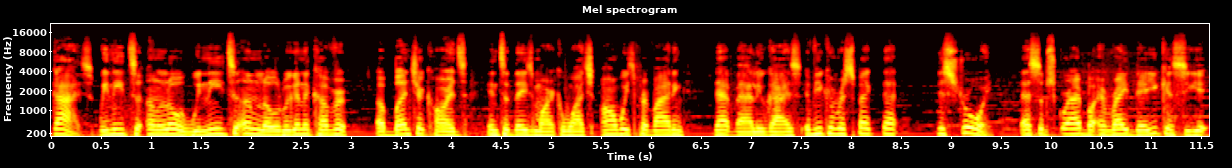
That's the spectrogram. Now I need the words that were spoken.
Guys, we need to unload. We need to unload. We're going to cover a bunch of cards in today's market watch, always providing that value, guys. If you can respect that, destroy that subscribe button right there. You can see it.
